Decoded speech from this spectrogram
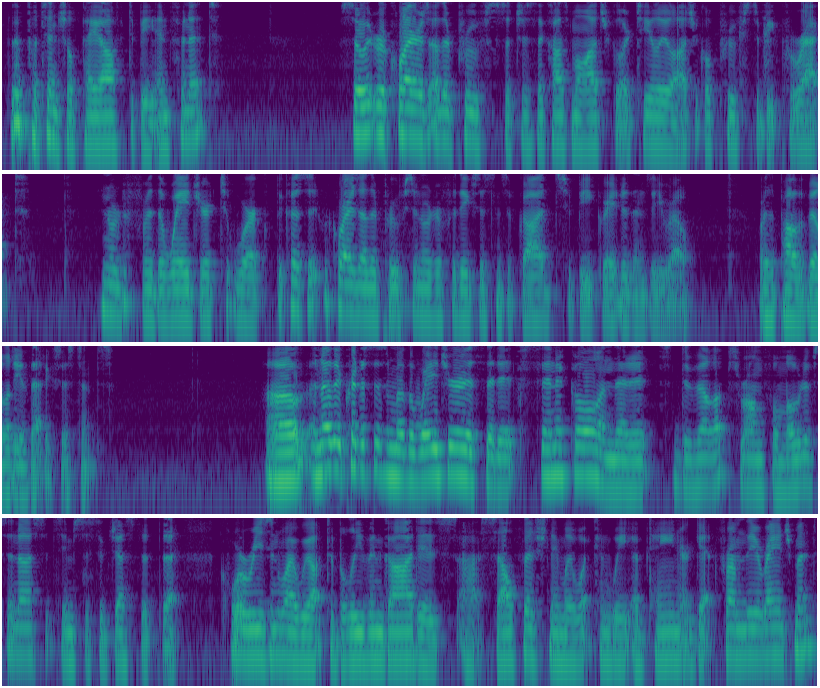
the potential payoff to be infinite. So it requires other proofs such as the cosmological or teleological proofs to be correct in order for the wager to work because it requires other proofs in order for the existence of God to be greater than zero or the probability of that existence. Uh, another criticism of the wager is that it's cynical and that it develops wrongful motives in us. It seems to suggest that the core reason why we ought to believe in God is uh, selfish, namely what can we obtain or get from the arrangement.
